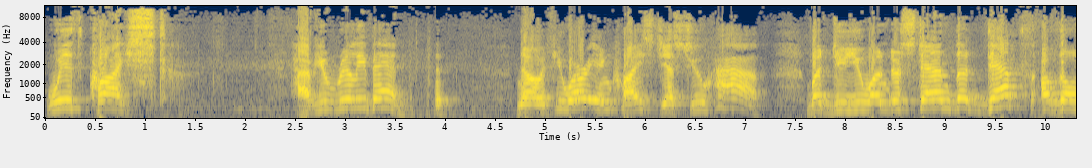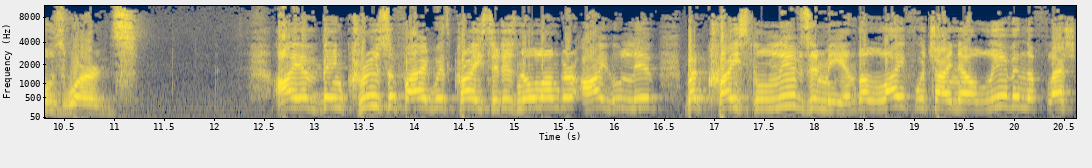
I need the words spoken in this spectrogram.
with Christ. Have you really been? Now, if you are in Christ, yes, you have. But do you understand the depth of those words? I have been crucified with Christ. It is no longer I who live, but Christ lives in me. And the life which I now live in the flesh,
